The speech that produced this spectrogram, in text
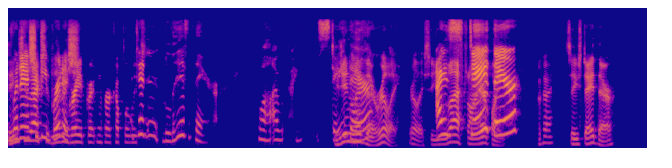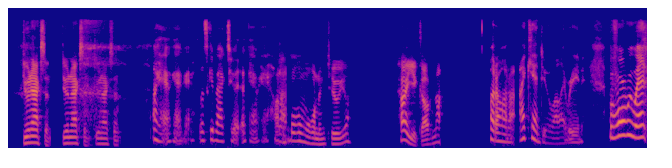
didn't when you it should be live British. in Great Britain for a couple of I weeks? didn't live there. Well, I, I stayed you didn't there. live there, really, really. So you I left stayed there. Okay, so you stayed there. Do an accent. Do an accent. Do an accent. Okay, okay, okay. Let's get back to it. Okay, okay. Hold on. Good morning to you. How you, governor? Hold on, hold on. I can't do it while I read. Before we went,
